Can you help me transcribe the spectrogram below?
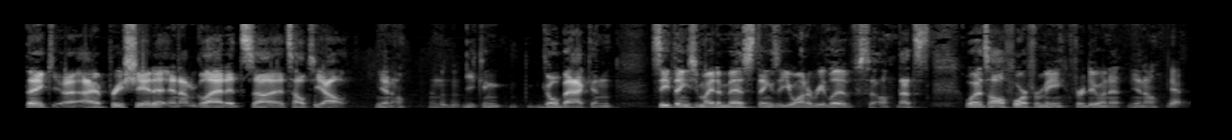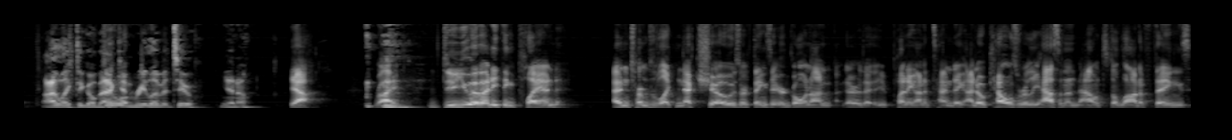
Thank you. I, I appreciate it, and I'm glad it's uh, it's helped you out. You know, and mm-hmm. you can go back and see things you might have missed, things that you want to relive. So that's what it's all for for me for doing it. You know. Yeah. I like to go back and relive it too. You know. Yeah. Right. Do you have anything planned in terms of like next shows or things that you're going on or that you're planning on attending? I know Kells really hasn't announced a lot of things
